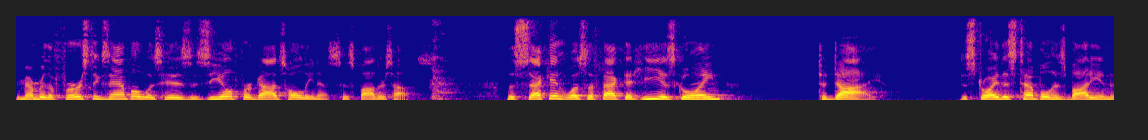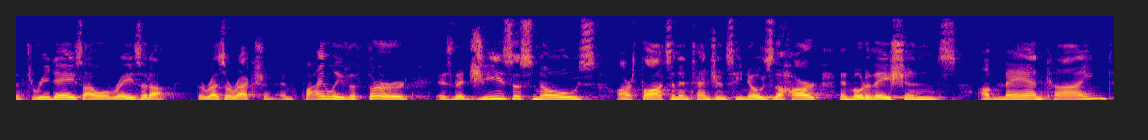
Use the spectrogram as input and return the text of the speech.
Remember, the first example was his zeal for God's holiness, his Father's house. The second was the fact that he is going to die Destroy this temple, his body, and in three days I will raise it up. The resurrection. And finally, the third is that Jesus knows our thoughts and intentions. He knows the heart and motivations of mankind.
